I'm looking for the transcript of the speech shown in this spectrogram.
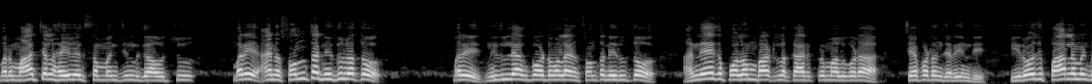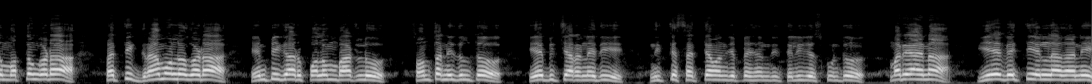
మరి మాచల్ హైవేకి సంబంధించింది కావచ్చు. మరి ఆయన సొంత నిధులతో మరి నిధులు లేకపోవడం వల్ల ఆయన సొంత నిధులతో అనేక పొలం బాటల కార్యక్రమాలు కూడా చేపట్టడం జరిగింది. ఈరోజు పార్లమెంటు మొత్తం కూడా ప్రతి గ్రామంలో కూడా ఎంపీ గారు పొలం బాటలు సొంత నిధులతో ఏపిచ్చారనేది నిత్య సత్యం అని చెప్పేసి తెలియజేసుకుంటూ మరి ఆయన ఏ వ్యక్తి వెళ్ళినా కానీ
